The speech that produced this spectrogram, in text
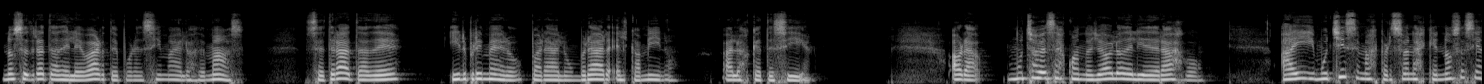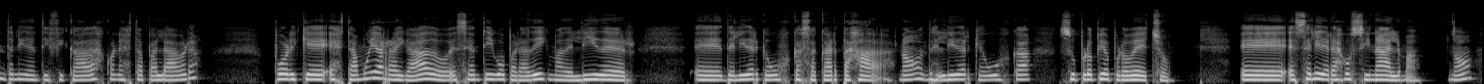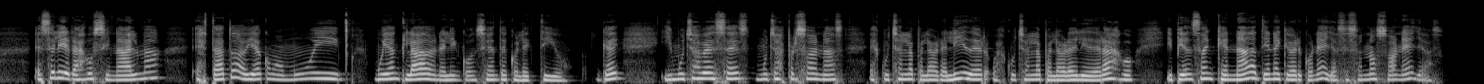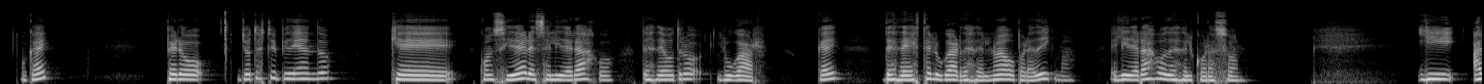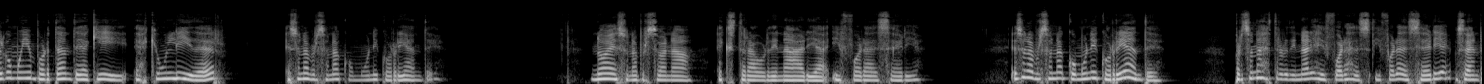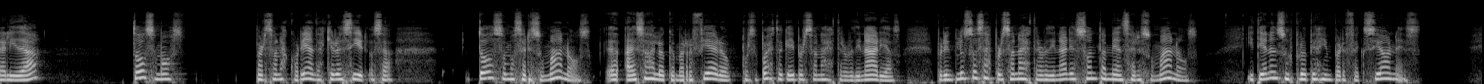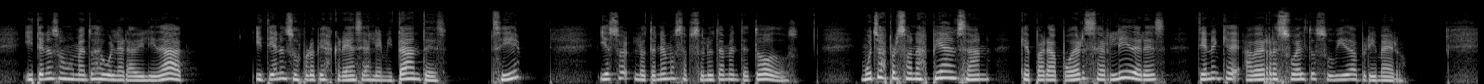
No se trata de elevarte por encima de los demás. Se trata de ir primero para alumbrar el camino a los que te siguen. Ahora, muchas veces cuando yo hablo de liderazgo, hay muchísimas personas que no se sienten identificadas con esta palabra porque está muy arraigado ese antiguo paradigma del líder, eh, del líder que busca sacar tajada, ¿no? Del líder que busca su propio provecho. Eh, ese liderazgo sin alma, ¿no? Ese liderazgo sin alma está todavía como muy, muy anclado en el inconsciente colectivo. Y muchas veces, muchas personas escuchan la palabra líder o escuchan la palabra de liderazgo y piensan que nada tiene que ver con ellas, eso no son ellas. ¿Ok? Pero yo te estoy pidiendo que consideres el liderazgo desde otro lugar, ¿ok? Desde este lugar, desde el nuevo paradigma, el liderazgo desde el corazón. Y algo muy importante aquí es que un líder es una persona común y corriente. No es una persona extraordinaria y fuera de serie. Es una persona común y corriente. Personas extraordinarias y fuera de, y fuera de serie. O sea, en realidad, todos somos personas corrientes. Quiero decir, o sea, todos somos seres humanos. A eso es a lo que me refiero. Por supuesto que hay personas extraordinarias, pero incluso esas personas extraordinarias son también seres humanos y tienen sus propias imperfecciones y tienen sus momentos de vulnerabilidad y tienen sus propias creencias limitantes, ¿sí? Y eso lo tenemos absolutamente todos. Muchas personas piensan que para poder ser líderes tienen que haber resuelto su vida primero.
